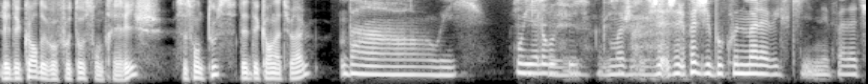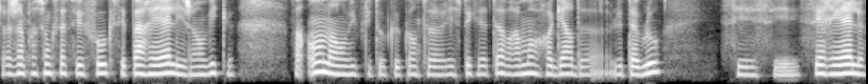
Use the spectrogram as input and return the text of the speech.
Les décors de vos photos sont très riches. Ce sont tous des décors naturels? Ben oui. Oui, elle refuse. Moi, en fait, j'ai beaucoup de mal avec ce qui n'est pas naturel. J'ai l'impression que ça fait faux, que c'est pas réel, et j'ai envie que Enfin, on a envie plutôt que quand euh, les spectateurs vraiment regardent euh, le tableau, c'est réel.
